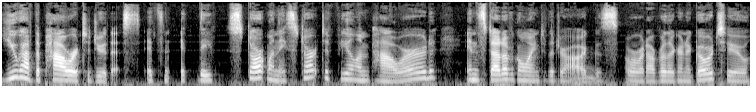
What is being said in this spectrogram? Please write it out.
you have the power to do this. It's if they start when they start to feel empowered instead of going to the drugs or whatever they're going to go to,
